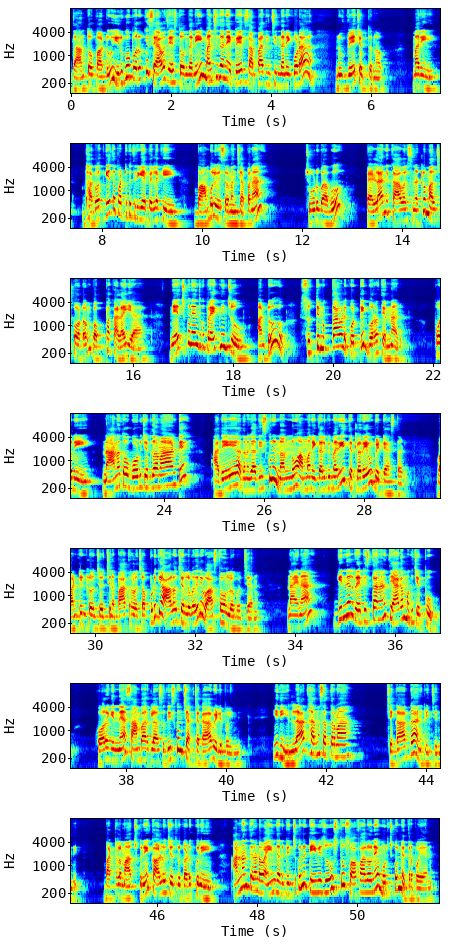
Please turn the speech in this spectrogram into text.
దాంతోపాటు ఇరుగు పొరుక్కి సేవ చేస్తోందని మంచిదనే పేరు సంపాదించిందని కూడా నువ్వే చెబుతున్నావు. మరి భగవద్గీత పట్టుకు తిరిగే పిల్లకి బాంబులు విసరమని చెప్పనా? చూడు బాబు పెళ్ళాన్ని కావలసినట్లు మలుచుకోవటం గొప్ప కళయ్యా. నేర్చుకునేందుకు ప్రయత్నించు అంటూ సుత్తిముక్తావళి కొట్టి బుర్ర తిన్నాడు. పోని నాన్నతో గోడు చెబుదామా అంటే అదే అదనగా తీసుకుని నన్ను అమ్మని కలిపి మరీ తిట్లరేవు పెట్టేస్తాడు. వంటింట్లోంచి వచ్చిన పాత్రల చప్పుడుకి ఆలోచనలు వదిలి వాస్తవంలోకి వచ్చాను. నాయనా గిన్నెలు రేపిస్తానని త్యాగమ్మకు చెప్పు. కూర గిన్నె సాంబార్ గ్లాసు తీసుకుని చకచకా వెళ్ళిపోయింది. ఇది ఇల్లా ధర్మసత్రమా? చికాగ్గా అనిపించింది. బట్టలు మార్చుకుని కాళ్ళు చేతులు కడుక్కుని అన్నం తినడం అయిందనిపించుకుని టీవీ చూస్తూ సోఫాలోనే ముడుచుకుని నిద్రపోయాను.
